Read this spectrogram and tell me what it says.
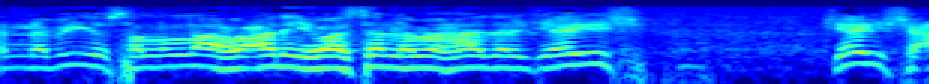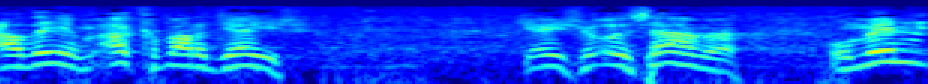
النبي صلى الله عليه وسلم هذا الجيش؟ جيش عظيم أكبر جيش. جيش أسامة ومن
